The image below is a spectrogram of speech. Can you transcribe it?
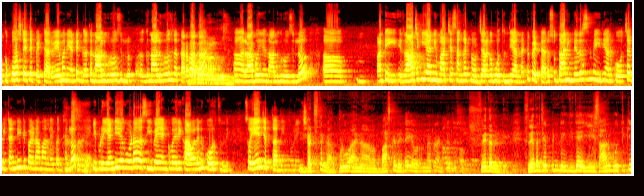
ఒక పోస్ట్ అయితే పెట్టారు. ఏమని అంటే గత నాలుగు రోజుల్లో నాలుగు రోజుల తర్వాత రాబోయే నాలుగు రోజుల్లో. అంటే ఈ రాజకీయాన్ని మార్చే సంఘటన ఒకటి జరగబోతుంది అన్నట్టు పెట్టారు. సో దానికి నిదర్శనమే ఇది అనుకోవచ్చా? వీటన్నింటి పరిణామాల నేపథ్యంలో ఇప్పుడు ఎన్డీఏ కూడా సిబిఐ ఎంక్వైరీ కావాలని కోరుతుంది. సో ఏం చెప్తారు దీని గురించి? ఖచ్చితంగా. ఇప్పుడు ఆయన భాస్కర్ రెడ్డి ఎవరున్నారు? ఆయన పేరు? శ్రీధర్. రెడ్డి. శ్రీధర్ చెప్పింది ఇదే. ఈ సానుభూతికి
